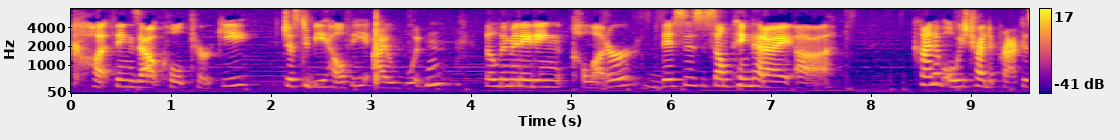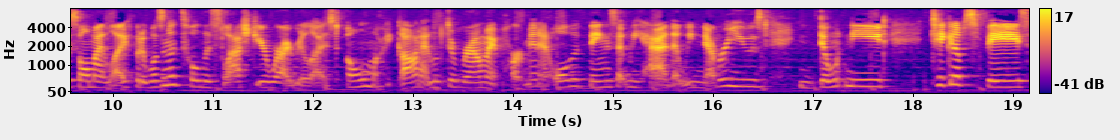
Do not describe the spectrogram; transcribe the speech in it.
cut things out cold turkey just to be healthy, I wouldn't eliminating clutter. This is something that I uh, kind of always tried to practice all my life, but it wasn't until this last year where I realized, oh my God, I looked around my apartment at all the things that we had that we never used, don't need, taking up space.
